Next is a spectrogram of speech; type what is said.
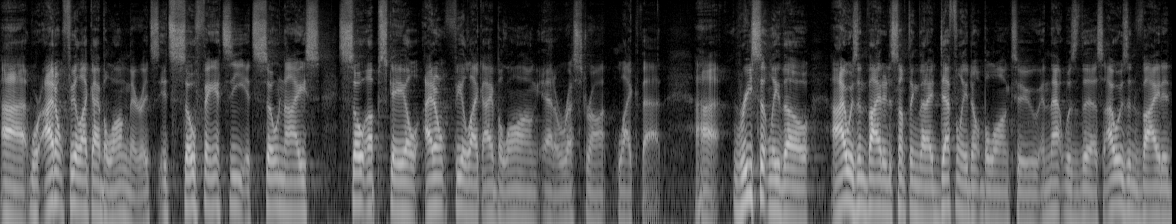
uh, where I don't feel like I belong there. It's, it's so fancy, it's so nice, so upscale. I don't feel like I belong at a restaurant like that. Uh, recently, though, I was invited to something that I definitely don't belong to, and that was this. I was invited,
